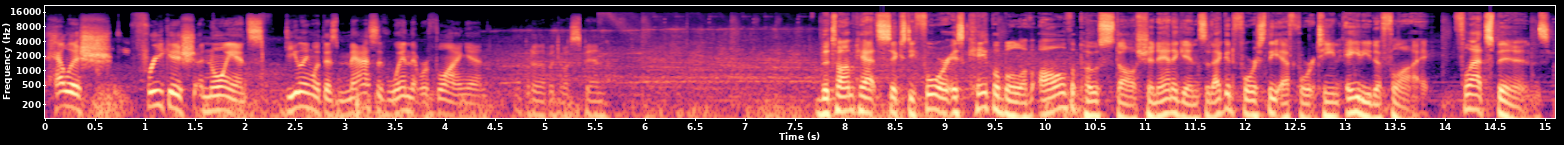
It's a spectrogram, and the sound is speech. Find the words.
hellish, freakish annoyance dealing with this massive wind that we're flying in. I'll put it up into a spin. The Tomcat 64 is capable of all the post-stall shenanigans that I could force the F-1480 to fly. Flat spins,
